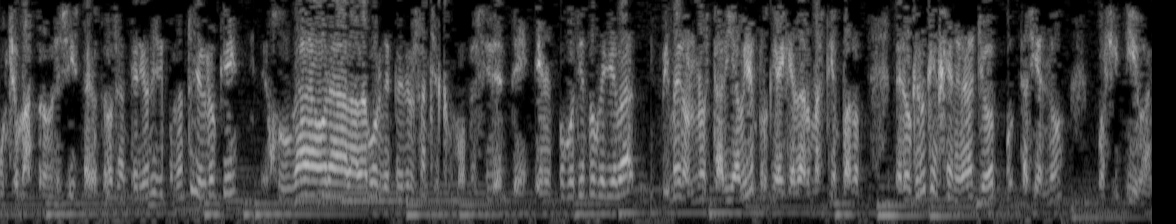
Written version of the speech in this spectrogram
mucho más progresista que otros anteriores, y por tanto yo creo que juzgar ahora la labor de Pedro Sánchez como presidente en el poco tiempo que lleva, primero no estaría bien porque hay que dar más tiempo a los pero creo que en general yo está siendo positiva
